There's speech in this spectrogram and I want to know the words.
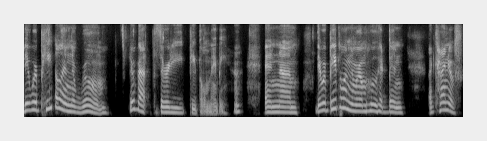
there were people in the room. There were about 30 people, maybe. Huh? And um, there were people in the room who had been a kind of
